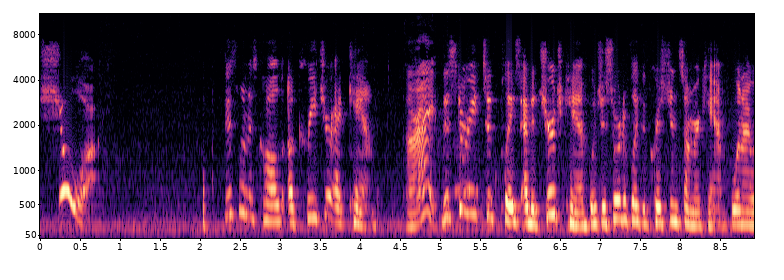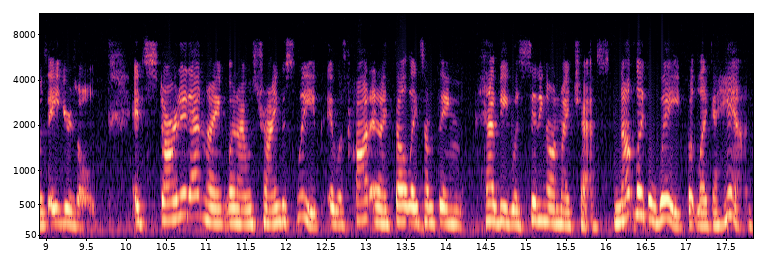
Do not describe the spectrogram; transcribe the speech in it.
Sure. This one is called A Creature at Camp. All right. This story took place at a church camp, which is sort of like a Christian summer camp, when I was eight years old. It started at night when I was trying to sleep. It was hot and I felt like something heavy was sitting on my chest. Not like a weight, but like a hand.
